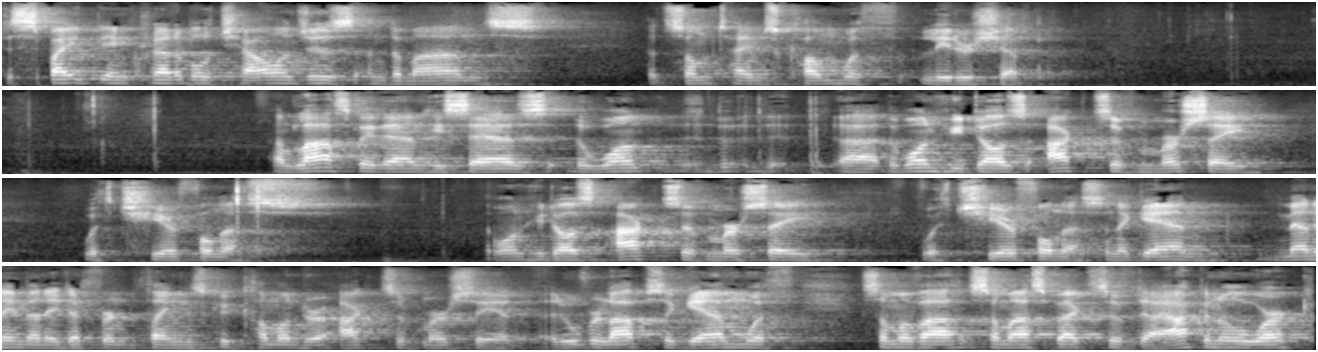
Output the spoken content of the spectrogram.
despite the incredible challenges and demands that sometimes come with leadership. And lastly, then, he says, the one, the, uh, the one who does acts of mercy with cheerfulness. The one who does acts of mercy with cheerfulness. And again, many, many different things could come under acts of mercy. It, it overlaps again with some, of, some aspects of diaconal work,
